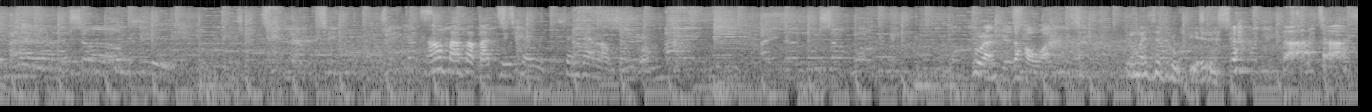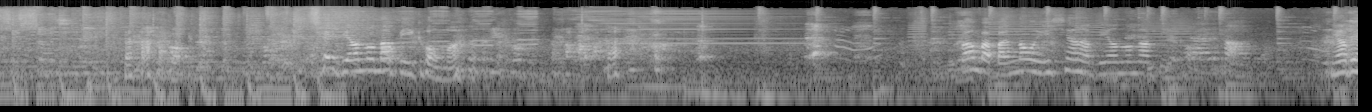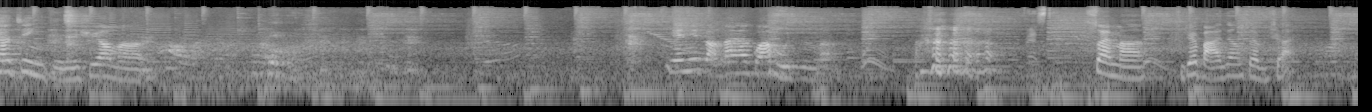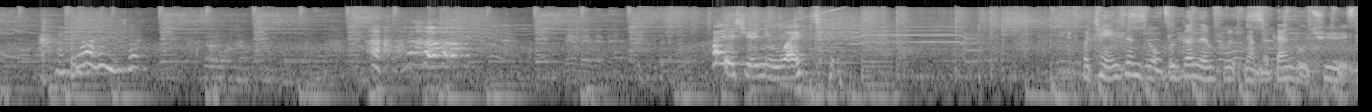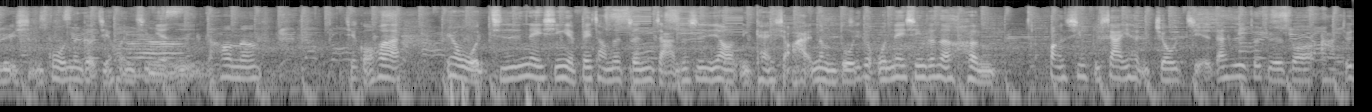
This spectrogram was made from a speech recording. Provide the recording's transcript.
然后把爸爸涂成圣诞老公公。突然觉得好玩，因为是涂别人。可以不要弄到鼻孔吗？你 帮爸爸弄一下，不要弄到鼻孔。你要不要镜子？你需要吗？爷，你长大要刮胡子吗？帅吗？你觉得爸爸这样帅不帅？他也学你歪嘴。我前一阵子我不是跟人夫两个单独去旅行过那个结婚纪念日，然后呢，结果后来，因为我其实内心也非常的挣扎，就是要离开小孩那么多，一个我内心真的很放心不下，也很纠结，但是就觉得说啊，就。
